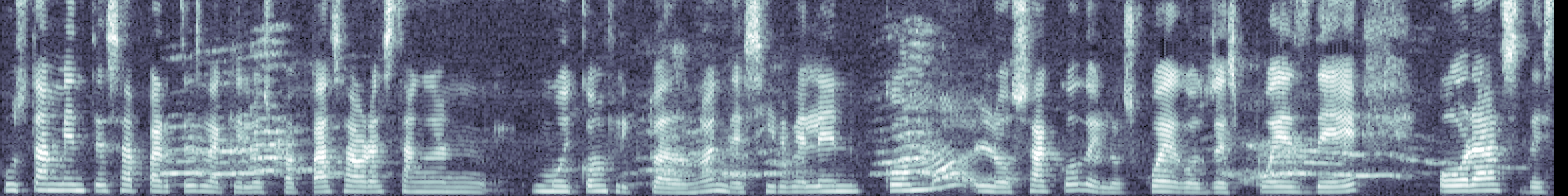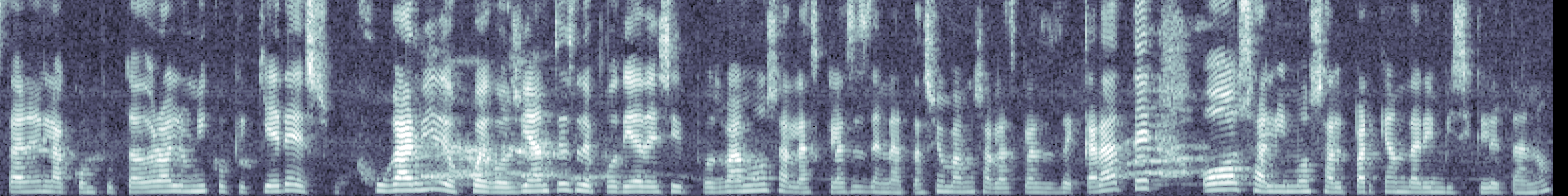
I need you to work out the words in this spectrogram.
justamente esa parte es la que los papás ahora están muy conflictuados, ¿no? En decir, Belén, ¿cómo lo saco de los juegos después de horas de estar en la computadora? Lo único que quiere es jugar videojuegos. Y antes le podía decir, pues vamos a las clases de natación, vamos a las clases de karate o salimos al parque a andar en bicicleta, ¿no?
